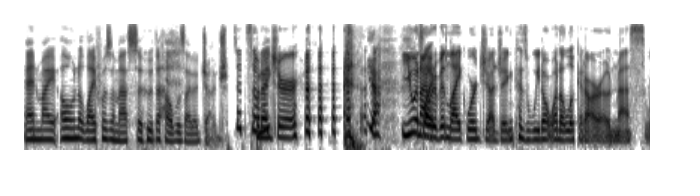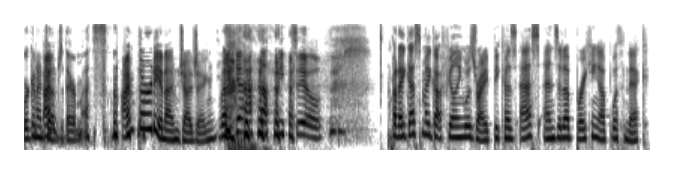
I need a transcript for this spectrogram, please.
and my own life was a mess, so who the hell was I to judge? That's so But I- mature. Yeah. You and It's I would have been like, we're judging because we don't want to look at our own mess. We're going to I'm- judge their mess. I'm 30 and I'm judging. yeah, me too. But I guess my gut feeling was right because S ended up breaking up with Nick.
